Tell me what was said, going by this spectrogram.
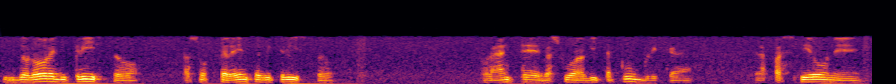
il dolore di Cristo, la sofferenza di Cristo durante la sua vita pubblica, la passione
